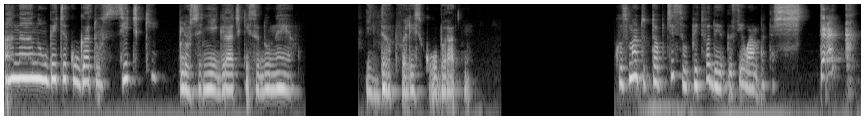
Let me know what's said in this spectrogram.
Ана Ана обича, когато всички плюшени играчки са до нея. И дръпва лиско обратно. Космато топче се опитва да изгаси лампата. Штрак!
